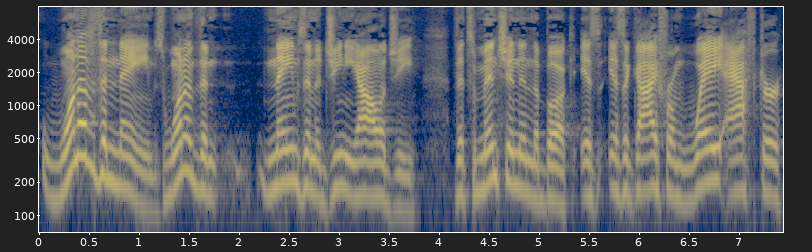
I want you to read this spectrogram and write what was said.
one of the names, one of the names in a genealogy that's mentioned in the book is, is a guy from way after,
